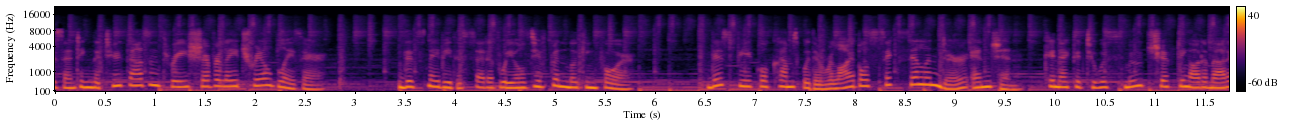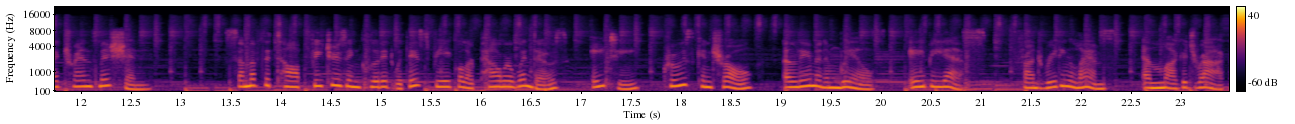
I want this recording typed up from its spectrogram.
Presenting the 2003 Chevrolet Trailblazer. This may be the set of wheels you've been looking for. This vehicle comes with a reliable six-cylinder engine, connected to a smooth shifting automatic transmission. Some of the top features included with this vehicle are power windows, AT, cruise control, aluminum wheels, ABS, front reading lamps, and luggage rack.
